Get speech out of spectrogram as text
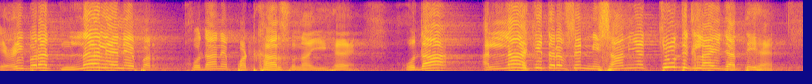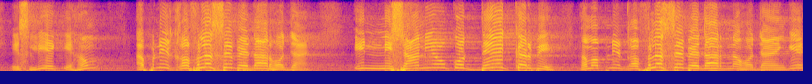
عبرت نہ لینے پر خدا نے پٹخار سنائی ہے۔ خدا اللہ کی طرف سے نشانیاں کیوں دکھلائی جاتی ہیں؟ اس لیے کہ ہم اپنی غفلت سے بیدار ہو جائیں۔ ان نشانیوں کو دیکھ کر بھی ہم اپنی غفلت سے بیدار نہ ہو جائیں گے،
